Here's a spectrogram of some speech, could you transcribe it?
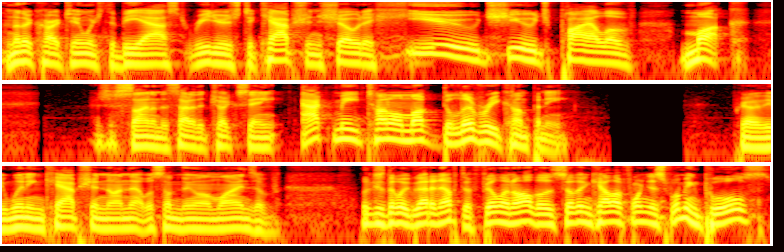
Another cartoon, which the Bee asked readers to caption, showed a huge, huge pile of muck. There's a sign on the side of the truck saying Acme Tunnel Muck Delivery Company. Apparently, the winning caption on that was something the lines of Looks as though we've got enough to fill in all those Southern California swimming pools.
